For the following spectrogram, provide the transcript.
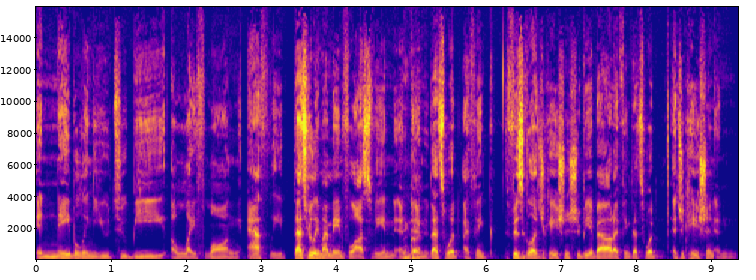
enabling you to be a lifelong athlete, that's really my main philosophy. And, and, and that's what I think physical education should be about. I think that's what education and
